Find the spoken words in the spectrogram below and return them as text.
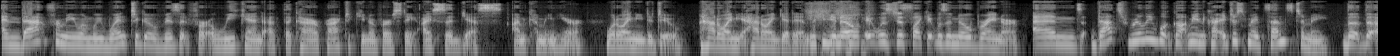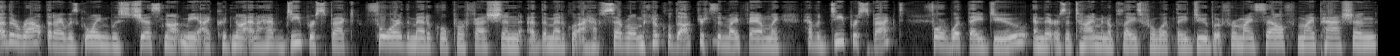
And that for me, when we went to go visit for a weekend at the chiropractic university, I said, yes, I'm coming here. What do I need to do? How do I need, how do I get in? You know, it was just like, it was a no brainer. And that's really what got me into chiro- It just made sense to me. The, the other route that I was going was just not me. I could not, and I have deep respect for the medical profession, uh, the medical, I have several medical doctors in my family, have a deep respect for what they do and there is a time and a place for what they do but for myself my passion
